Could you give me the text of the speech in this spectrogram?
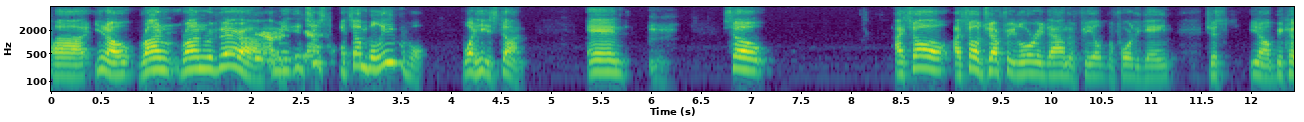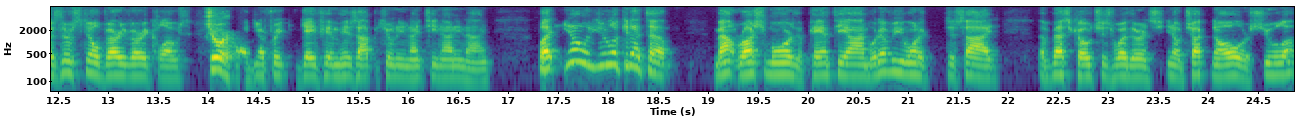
uh, you know Ron Ron Rivera. I mean, it's yeah. just it's unbelievable what he's done. And so I saw I saw Jeffrey Lurie down the field before the game, just you know because they're still very very close. Sure, uh, Jeffrey gave him his opportunity in 1999, but you know you're looking at the Mount Rushmore, the Pantheon, whatever you want to decide the best coaches, whether it's you know Chuck Noll or Shula.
